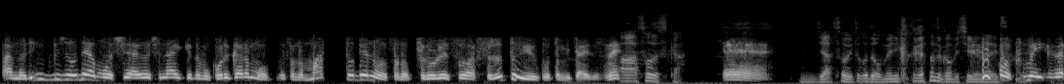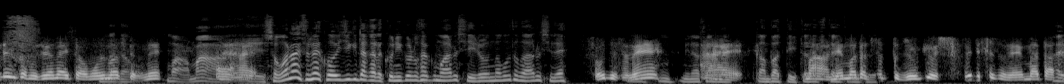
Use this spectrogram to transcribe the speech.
あの、リング上ではもう試合をしないけども、これからも、その、マットでの、その、プロレスはするということみたいですね。ああ、そうですか。えじゃあ、そういうところでお目にかかるのかもしれないえですね お目にかかれるかもしれないとは思いますけどね。まあまあ、はいはいえーしょうがないですね。こういう時期だから苦肉の策もあるし、いろんなことがあるしね。そうですね。うん皆さん頑張っていただきたいまあね、またちょっと状況を調べてですね、また、はい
